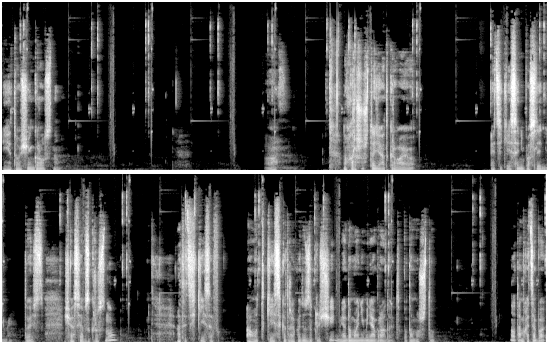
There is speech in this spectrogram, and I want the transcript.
И это очень грустно. Ну хорошо, что я открываю эти кейсы не последними. То есть сейчас я взгрустну от этих кейсов. А вот кейсы, которые пойдут за ключи, я думаю, они меня обрадуют. Потому что... Ну, там хотя бы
